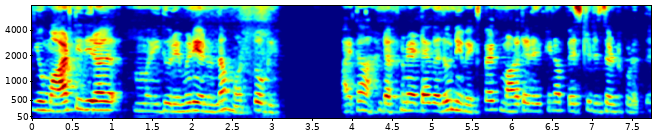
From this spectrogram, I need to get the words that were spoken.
ನೀವು ಮಾಡ್ತಿದ್ದೀರಾ ಇದು ರೆಮಿಡಿ ಅನ್ನೋದನ್ನ ಮರ್ತೋಗಿ ಆಯಿತಾ? ಡೆಫಿನೆಟಾಗಿ ಅದು ನೀವು ಎಕ್ಸ್ಪೆಕ್ಟ್ ಮಾಡ್ತಿರೋದಕ್ಕಿಂತ ಬೆಸ್ಟ್ ರಿಸಲ್ಟ್ ಕೊಡುತ್ತೆ.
